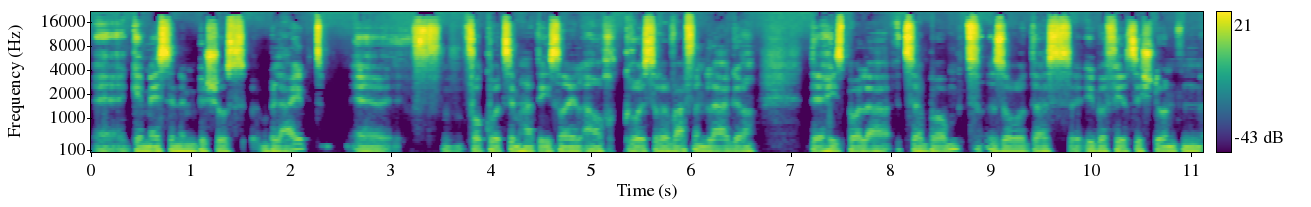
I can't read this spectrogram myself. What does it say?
äh, gemessenem Beschuss bleibt. Äh, vor kurzem hat Israel auch größere Waffenlager der Hisbollah zerbombt, so dass äh, über 40 Stunden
